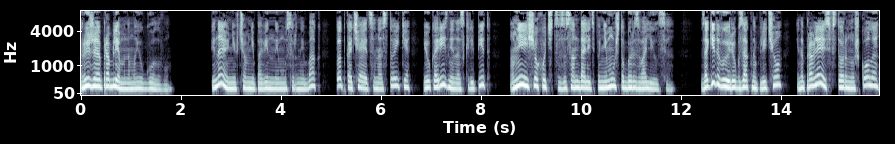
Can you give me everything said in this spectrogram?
Рыжая проблема на мою голову. Пинаю ни в чем не повинный мусорный бак, тот качается на стойке и укоризненно скрипит, а мне еще хочется засандалить по нему, чтобы развалился. Закидываю рюкзак на плечо и направляюсь в сторону школы,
